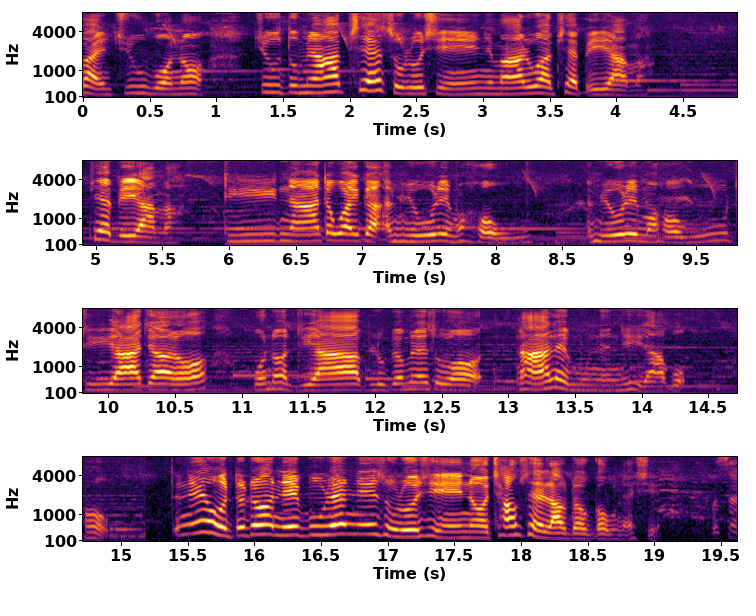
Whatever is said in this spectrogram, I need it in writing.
ပိုင်ကျူးပေါ့နော်ကျူးသူများဖြက်ဆိုလို့ရှိရင်ညီမတို့ကဖြက်ပေးရမှာဖြက်ပေးရမှာဒီနားတစ်ဝိုက်ကအမျိုးတွေမဟုတ်ဘူးအမျိုးတွေမဟုတ်ဘူးဒီဟာကျတော့ဘောနော်ဒီဟာဘယ်လိုပြောမလဲဆိုတော့နားလည်းမူနေနေတာပေါ့ဟုတ် တနေ့ကိုတော်တော်နေပူတဲ့နေ့ဆိုလို့ရှိရင်တော့60လောက်တော့ကုန်တယ်ရှင်ပတ်စံ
